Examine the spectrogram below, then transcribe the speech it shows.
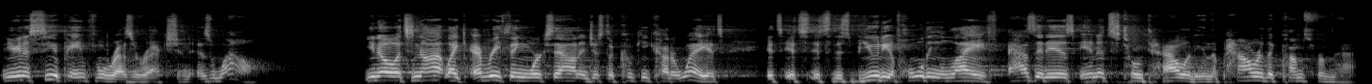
And you're going to see a painful resurrection as well. You know, it's not like everything works out in just a cookie cutter way. It's, it's, it's, it's this beauty of holding life as it is in its totality and the power that comes from that.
